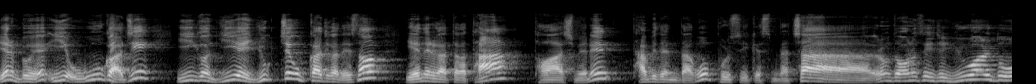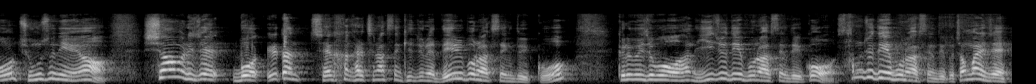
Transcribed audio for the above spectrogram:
얘는 뭐예요? 2에 5가지. 이건 2에 6제곱까지가 돼서 얘네를 갖다가 다 더하시면은 답이 된다고 볼 수 있겠습니다. 자, 여러분들 어느새 이제 6월도 중순이에요. 시험을 이제 뭐 일단 제가 가르치는 학생 기준에 내일 보는 학생도 있고 그리고 이제 뭐 한 2주 뒤에 보는 학생도 있고 3주 뒤에 보는 학생도 있고 정말 이제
